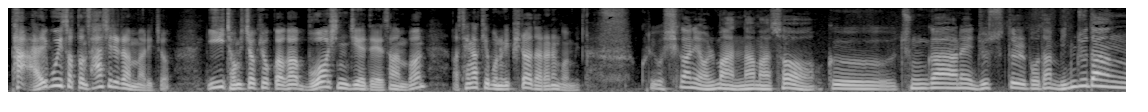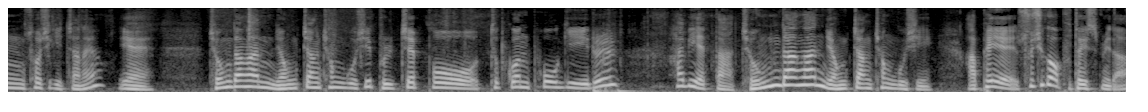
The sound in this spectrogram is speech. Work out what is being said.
다 알고 있었던 사실이란 말이죠. 이 정치적 효과가 무엇인지에 대해서 한번 생각해 보는 게 필요하다라는 겁니다. 그리고 시간이 얼마 안 남아서 그 중간에 뉴스들보다 민주당 소식 있잖아요. 예. 정당한 영장 청구 시 불체포 특권 포기를 합의했다. 정당한 영장 청구 시 앞에 수식어가 붙어 있습니다.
